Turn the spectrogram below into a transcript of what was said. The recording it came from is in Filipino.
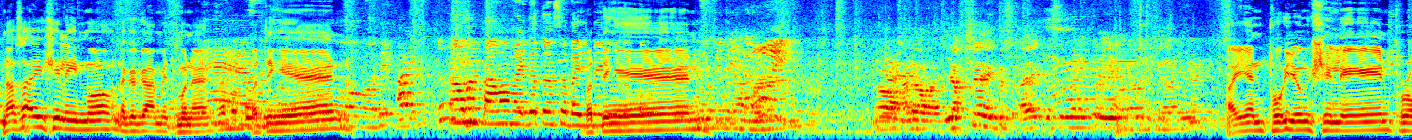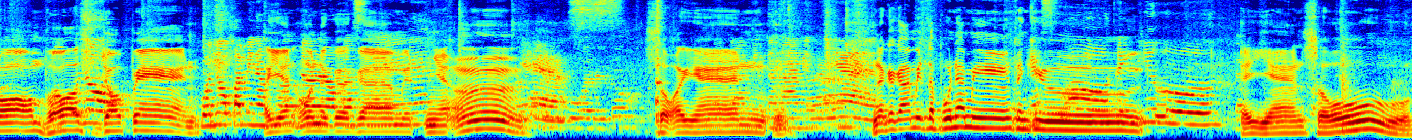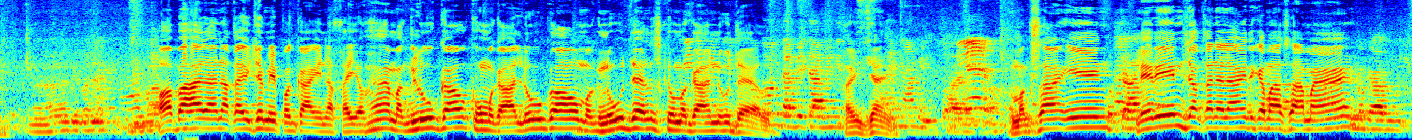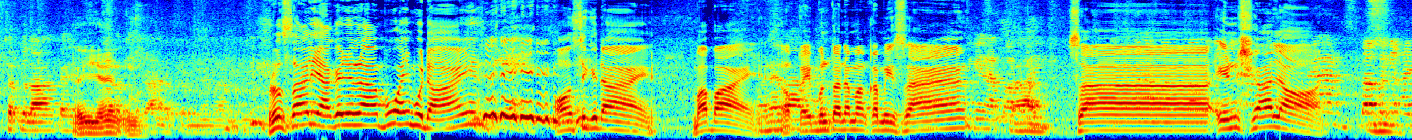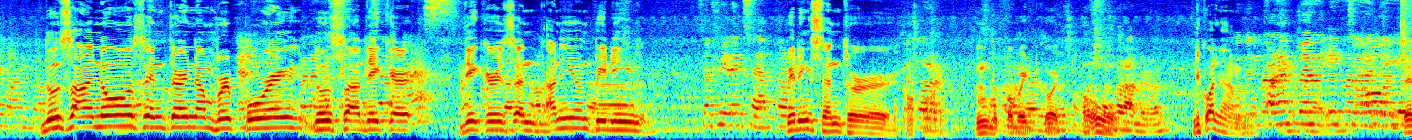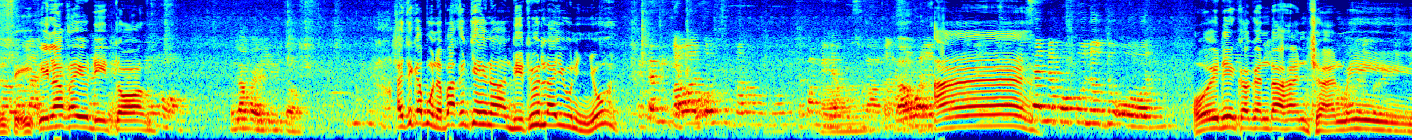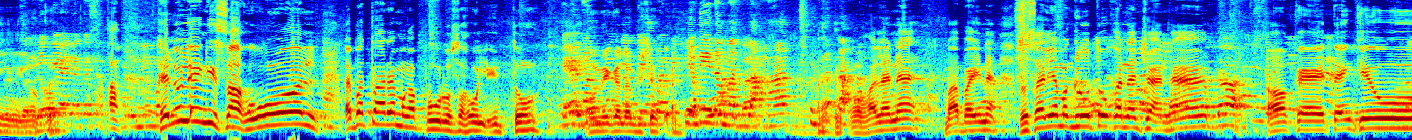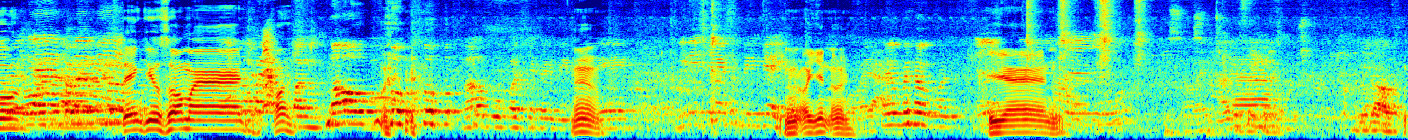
Nasa yung shilane mo? Nagagamit mo na? Patingin. Di ba? Tama-tama, may gutom sabay. may Patingin. Oh, ano. Ayan po yung shilane from Boss Chopin. Puno kami ng Ayan o, nagagamit niya. Mm. Yes. So, ayan. Nagagamit na po namin. Thank Yes, you. oh, thank you. Ayan, so... O, bahala na kayo dyan. May pagkain na kayo, ha? Maglugaw kung mag-alugaw, mag-noodles kung mag-noodle. Ay, dyan. Magsaing. Lerin, dyan ka na lang. Hindi ka masama. Ayan. Rosalia, ganyan lang ang buhay mo, Day. O, sige, Day. Bye-bye. Okay, punta naman kami sa... Sa... Inshallah. Doon sa ano, center number 4. Doon sa daycare... Daycare and ano yun, feeding, Sa feeding center. feeding center. Oo. Ang covered court. Oo. Hindi ko alam. Parang 28 28. Ilan kayo dito? Ilan kayo dito? Ay, teka muna, bakit kayo nandito? Yung layo ninyo? Bawal daw sa Sa sa Bawal. Ah! Saan napupuno doon? O, hindi yung kagandahan dyan. May... Ah, hello, Lenny Sahol! Ay, ba't para mga puro sahol ito? Oh, may ganabi siya. Hindi naman lahat. Oh, hala na. Bye-bye na. Rosalia, magluto ka na dyan, ha? Okay, thank you. Thank you so much. Oh, Maupo. Maupo pa siya kay Vicky. Mm. Eh, Ginis siya sa baby ay. mm, ayan, daw.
